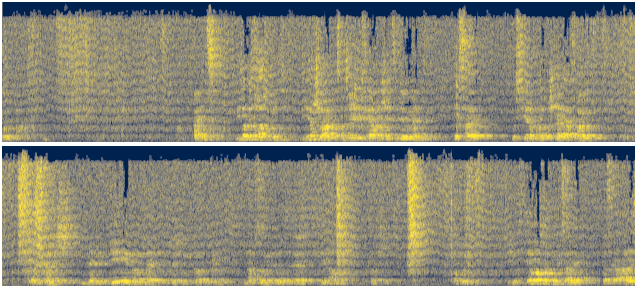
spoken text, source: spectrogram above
Und ab. Eins, wieder betrachtend, dieser Schlag ist natürlich gefährlich jetzt in dem Moment. Deshalb muss hier der Konter schnell erfolgen. Dann kann ich die Hände gegen den Gürtel in Richtung Gürtel drücken und habe somit eventuell den Arm blockiert. Warum? Ich muss immer so gut sein, dass er alles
